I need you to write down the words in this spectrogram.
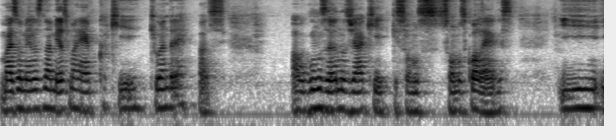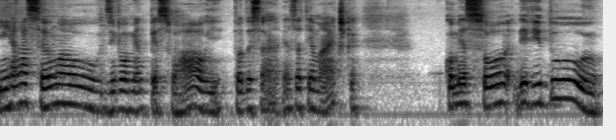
mais ou menos na mesma época que, que o André, faz alguns anos já que, que somos, somos colegas. E em relação ao desenvolvimento pessoal e toda essa, essa temática, começou devido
